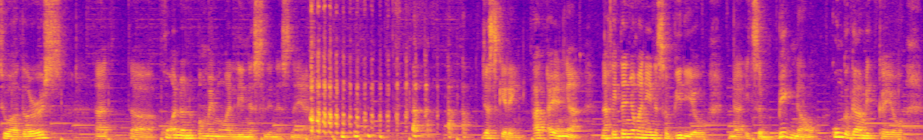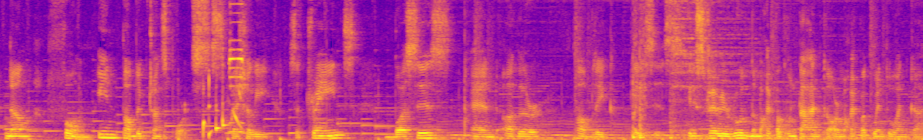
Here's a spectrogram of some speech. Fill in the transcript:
to others at uh, kung ano-ano pang may mga linas-linas na yan. Just kidding. At ayun nga, nakita nyo kanina sa video na it's a big no kung gagamit kayo ng phone in public transports, especially sa trains, buses, and other public places. It is very rude na makipaghuntahan ka or makipagkwentuhan ka.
